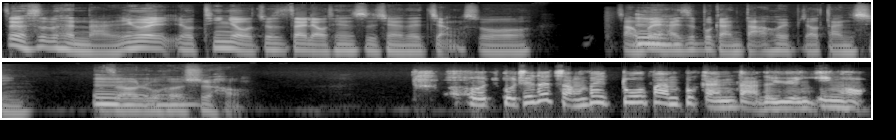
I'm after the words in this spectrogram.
这个是不是很难？因为有听友就是在聊天室现在在讲说，长辈还是不敢打，会比较担心，不知道如何是好。我我觉得长辈多半不敢打的原因哦，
